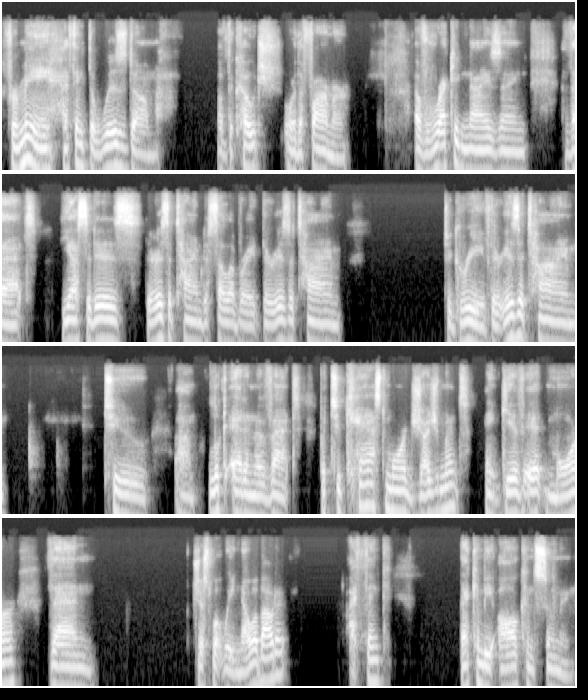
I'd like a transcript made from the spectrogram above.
For me, I think the wisdom of the coach or the farmer of recognizing that yes, it is, there is a time to celebrate, there is a time to grieve, there is a time to um, look at an event, but to cast more judgment and give it more than just what we know about it, I think that can be all consuming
